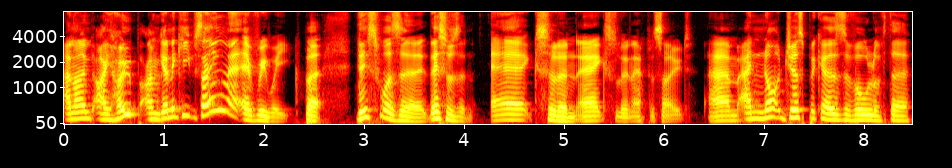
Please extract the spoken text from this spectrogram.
And I, I hope I'm going to keep saying that every week. But this was a this was an excellent, excellent episode. Um, and not just because of all of the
